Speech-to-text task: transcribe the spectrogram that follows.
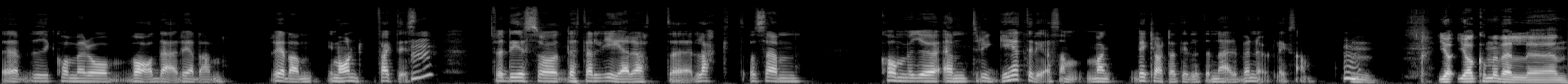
eh, vi kommer att vara där redan, redan imorgon faktiskt. Mm. För det är så detaljerat eh, lagt och sen kommer ju en trygghet i det som man, det är klart att det är lite nerver nu liksom. Jag, jag kommer väl, eh,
